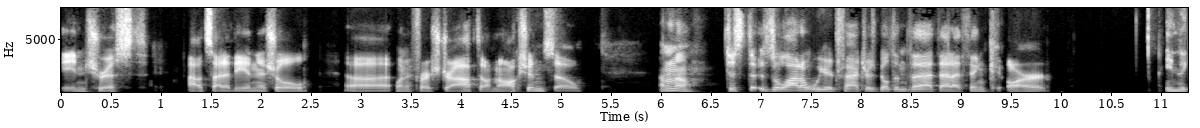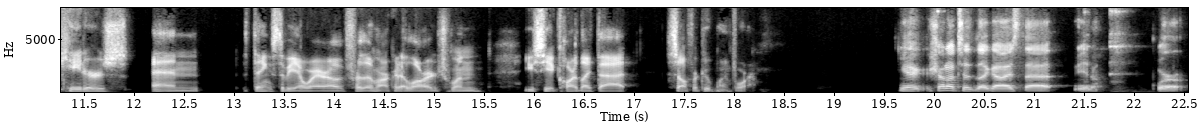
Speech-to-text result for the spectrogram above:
interest outside of the initial uh, when it first dropped on auction. So I don't know. Just there's a lot of weird factors built into that that I think are indicators and things to be aware of for the market at large when you see a card like that sell for 2.4. yeah shout out to the guys that you know were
